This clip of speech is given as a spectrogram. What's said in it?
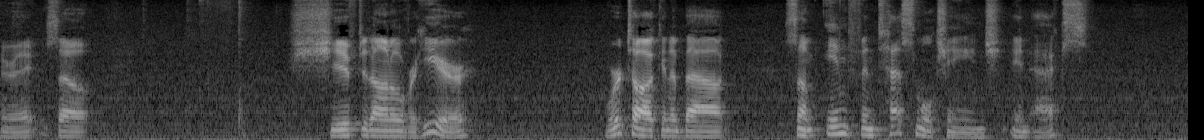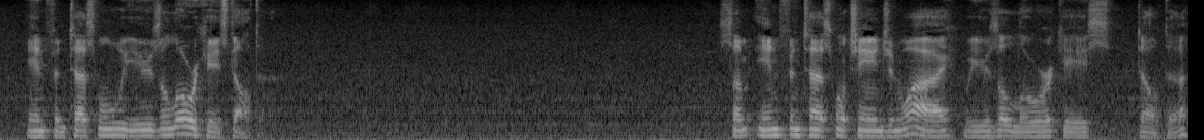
All right, so shift it on over here. We're talking about some infinitesimal change in x. Infinitesimal, we use a lowercase delta. Some infinitesimal change in y, we use a lowercase delta.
